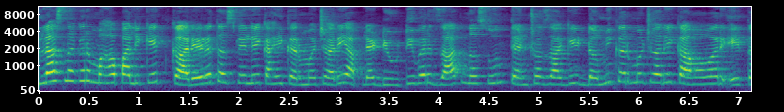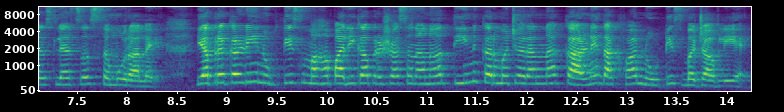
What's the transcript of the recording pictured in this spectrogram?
उल्हासनगर महापालिकेत कार्यरत असलेले काही कर्मचारी आपल्या ड्युटीवर जात नसून त्यांच्या जागी डमी कर्मचारी कामावर येत असल्याचं समोर आलंय. या प्रकरणी नुकतीच महापालिका प्रशासनानं तीन कर्मचाऱ्यांना कारणे दाखवा नोटीस बजावली आहे.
